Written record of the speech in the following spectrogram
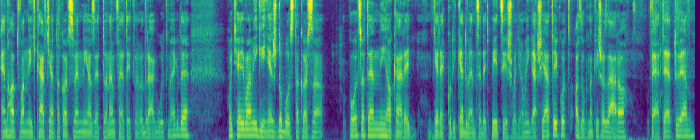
N64 kártyát akarsz venni, az ettől nem feltétlenül drágult meg, de hogyha egy valami igényes dobozt akarsz a polcra tenni, akár egy gyerekkori kedvenced, egy PC-s vagy amigás játékot, azoknak is az ára feltehetően,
